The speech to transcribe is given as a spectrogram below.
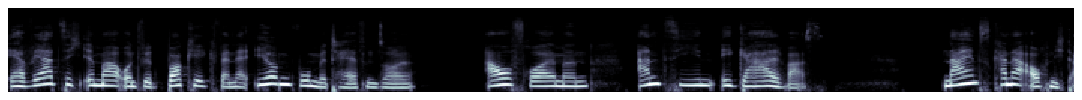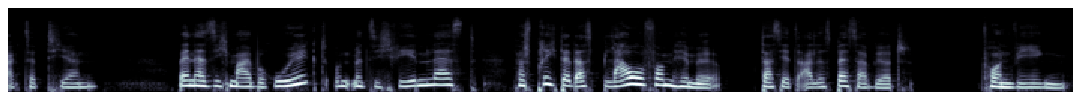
Er wehrt sich immer und wird bockig, wenn er irgendwo mithelfen soll. Aufräumen, anziehen, egal was. Neins kann er auch nicht akzeptieren. Wenn er sich mal beruhigt und mit sich reden lässt, verspricht er das Blaue vom Himmel, dass jetzt alles besser wird. Von wegen.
